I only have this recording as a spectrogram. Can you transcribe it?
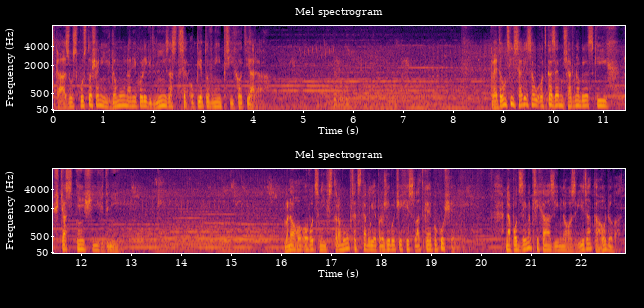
Zkázu spustošených domů na několik dní zastře opětovný příchod jara. Kvetoucí sady jsou odkazem černobylských šťastnějších dní. Mnoho ovocných stromů představuje pro živočichy sladké pokušení. Na podzim přichází mnoho zvířat hodovat.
